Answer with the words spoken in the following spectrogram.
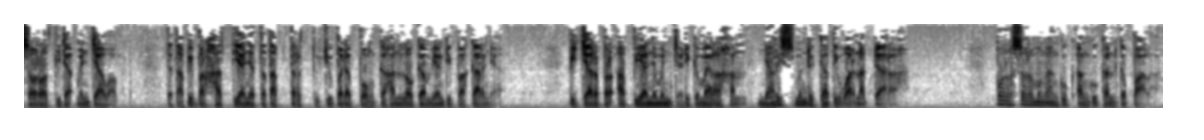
Porosoro tidak menjawab, tetapi perhatiannya tetap tertuju pada bongkahan logam yang dibakarnya. Pijar perapiannya menjadi kemerahan, nyaris mendekati warna darah. Porosoro mengangguk-anggukan kepala,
